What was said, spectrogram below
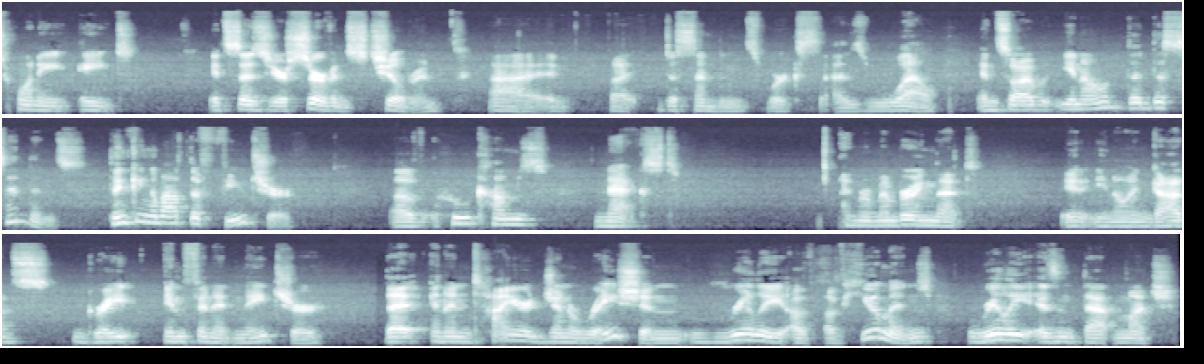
28. It says your servants' children, uh, but descendants works as well. And so, I, you know, the descendants, thinking about the future of who comes next, and remembering that, it, you know, in God's great infinite nature, that an entire generation really of, of humans really isn't that much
